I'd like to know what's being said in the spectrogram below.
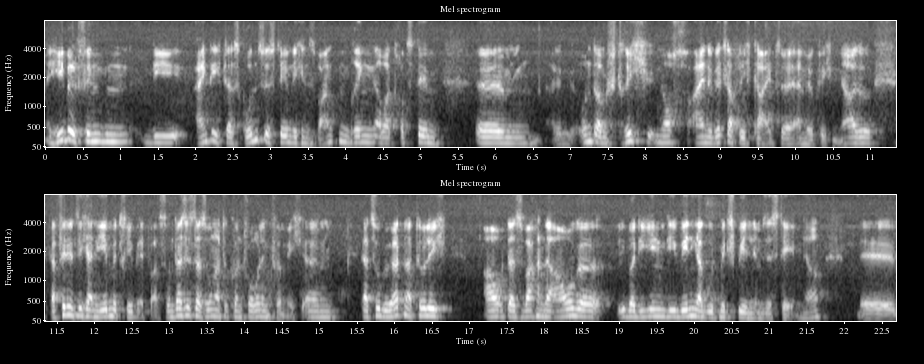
Hebel finden, die eigentlich das Grundsystem nicht ins Wanken bringen, aber trotzdem ähm, unterm Strich noch eine Wirtschaftlichkeit äh, ermöglichen. Ja, also da findet sich an jedem Betrieb etwas. Und das ist das sogenannte Controlling für mich. Ähm, dazu gehört natürlich auch das wachende Auge über diejenigen, die weniger gut mitspielen im System. Ja. Äh,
